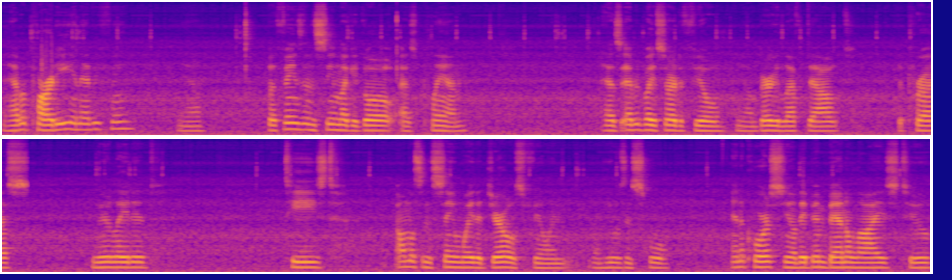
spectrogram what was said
and have a party and everything. Yeah. But things didn't seem like it go as planned. As everybody started to feel, you know, very left out, depressed, mutilated, teased, almost in the same way that Gerald's feeling when he was in school. And of course, you know, they've been vandalized too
